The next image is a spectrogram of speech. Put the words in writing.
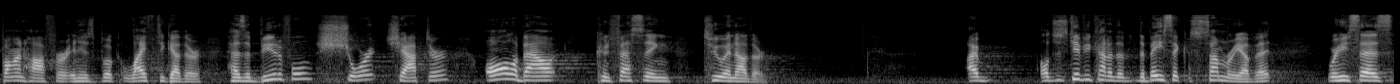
Bonhoeffer, in his book Life Together, has a beautiful, short chapter all about confessing to another. I, will just give you kind of the, the basic summary of it, where he says,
